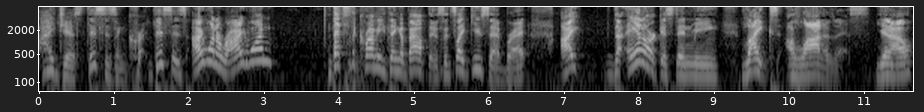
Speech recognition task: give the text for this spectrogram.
I just this is incredible. This is I want to ride one. that's the crummy thing about this. It's like you said, Brett. I the anarchist in me likes a lot of this, you know?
